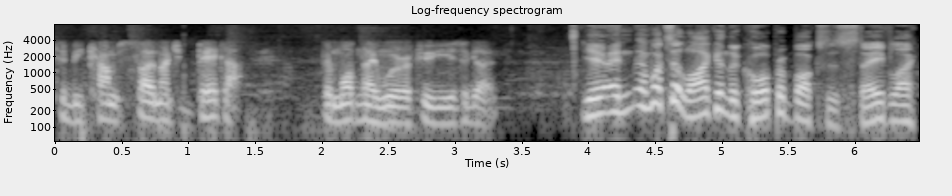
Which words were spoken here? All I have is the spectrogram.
to become so much better than what they mm. were a few years ago. Yeah, and, and what's it like in the corporate boxes, Steve? Like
